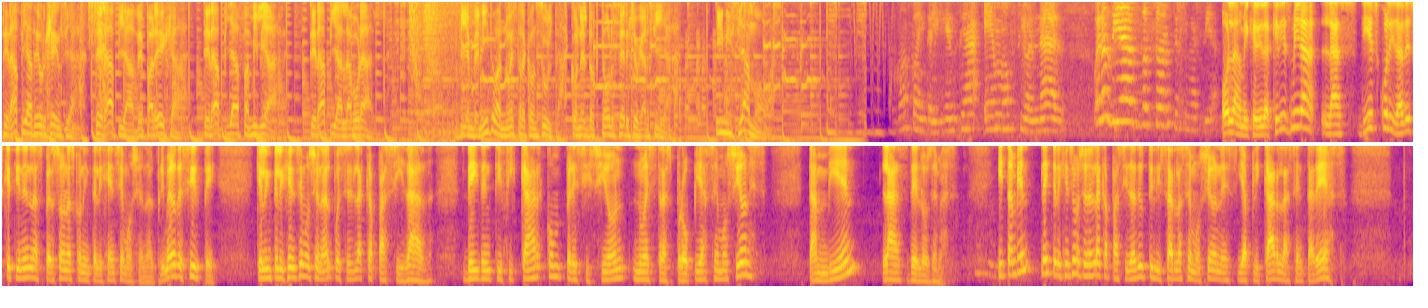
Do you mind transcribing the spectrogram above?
Terapia de urgencia, terapia de pareja, terapia familiar, terapia laboral. Bienvenido a nuestra consulta con el doctor Sergio García. Iniciamos. Vamos con inteligencia emocional. Buenos días, doctor Sergio García. Hola, mi querida Kiris. Mira, las 10 cualidades que tienen las personas con inteligencia emocional. Primero decirte, que la inteligencia emocional pues es la capacidad de identificar con precisión nuestras propias emociones, también las de los demás. Y también la inteligencia emocional es la capacidad de utilizar las emociones y aplicarlas en tareas,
